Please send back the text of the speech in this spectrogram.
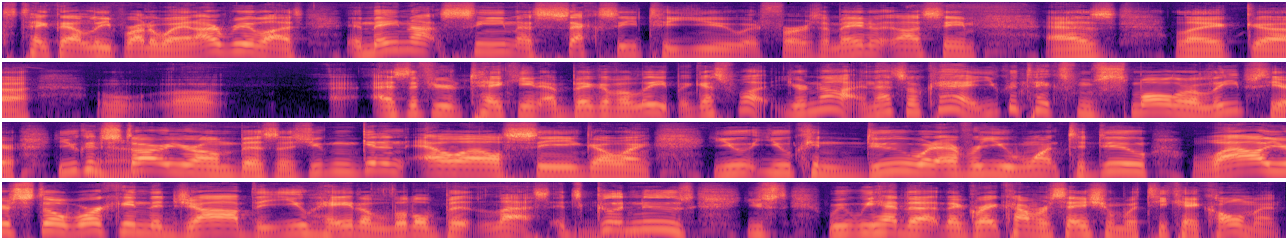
to take that leap right away. And I realize it may not seem as sexy to you at first. It may not seem as like uh, uh, as if you're taking a big of a leap. And guess what? You're not, and that's okay. You can take some smaller leaps here. You can start your own business. You can get an LLC going. You you can do whatever you want to do while you're still working the job that you hate a little bit less. It's good news. You we, we had that, that great conversation with TK Coleman,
